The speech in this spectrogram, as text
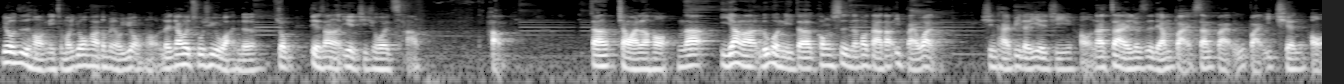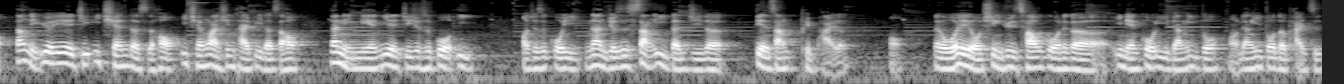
六日吼你怎么优化都没有用哦，人家会出去玩的，就电商的业绩就会差。好，这样讲完了吼，那一样啊，如果你的公式能够达到一百万。新台币的业绩，好，那再就是两百、三百、五百、一千，哦，当你月业绩一千的时候，一千万新台币的时候，那你年业绩就是过亿，哦，就是过亿，那你就是上亿等级的电商品牌了，哦，那我也有兴趣超过那个一年过亿、两亿多，哦，两亿多的牌子，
